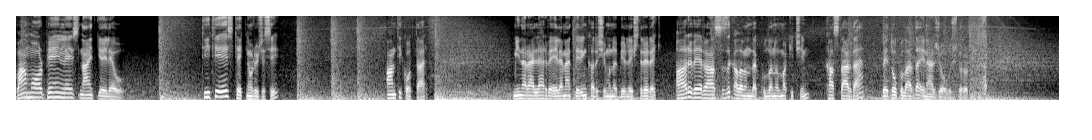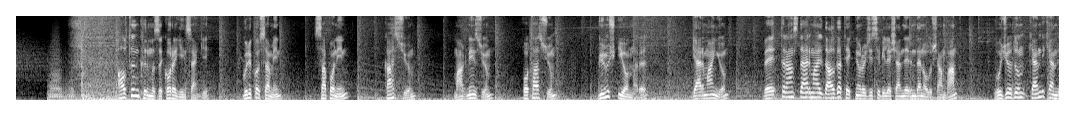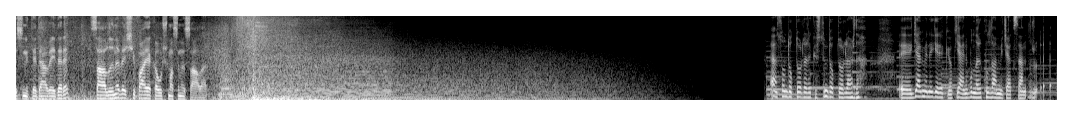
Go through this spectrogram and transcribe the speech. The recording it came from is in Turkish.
One More Painless Night GLO TTS teknolojisi antikotlar, mineraller ve elementlerin karışımını birleştirerek ağrı ve rahatsızlık alanında kullanılmak için kaslarda ve dokularda enerji oluşturur. Altın kırmızı kore ginsengi, glukosamin, saponin, kalsiyum, magnezyum, potasyum, gümüş iyonları, germanyum ve transdermal dalga teknolojisi bileşenlerinden oluşan bant, vücudun kendi kendisini tedavi ederek sağlığına ve şifaya kavuşmasını sağlar. En son doktorlara küstüm. Doktorlar da e, gelmene gerek yok. Yani bunları kullanmayacaksan,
